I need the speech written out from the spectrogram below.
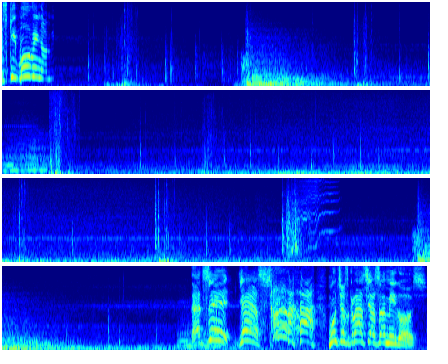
Let's keep moving. am- That's it! Yes! Muchas gracias, amigos!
